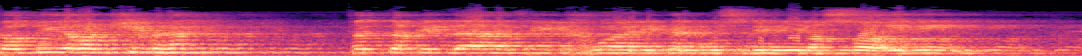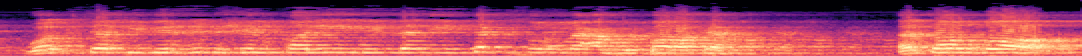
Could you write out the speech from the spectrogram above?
فقيرا شبهك فاتق الله في إخوانك المسلمين الصائمين واكتف بالربح القليل الذي تكثر معه البركة. أترضى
